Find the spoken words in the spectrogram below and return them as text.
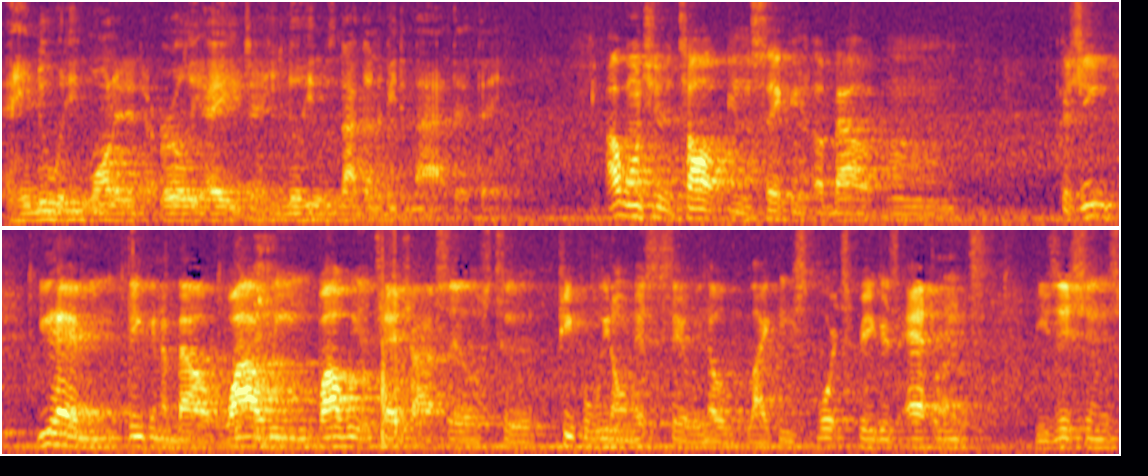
and he knew what he wanted at an early age, and he knew he was not going to be denied that thing. I want you to talk in a second about because you you had me thinking about why we why we attach ourselves to people we don't necessarily know, like these sports figures, athletes, musicians,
